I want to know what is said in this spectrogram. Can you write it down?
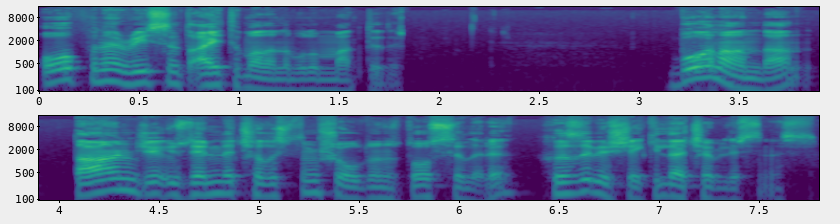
Open a Recent Item alanı bulunmaktadır. Bu alandan daha önce üzerinde çalıştırmış olduğunuz dosyaları hızlı bir şekilde açabilirsiniz.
